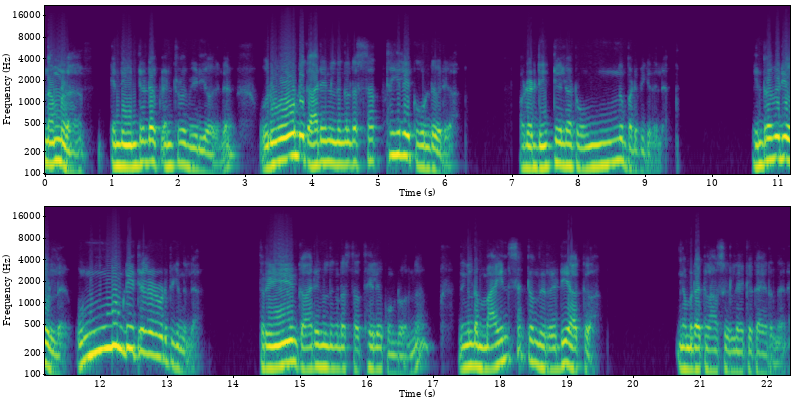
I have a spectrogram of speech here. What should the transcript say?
നമ്മൾ എന്റെ ഇൻട്രഡ ഇൻട്രോ വീഡിയോയിൽ ഒരുപാട് കാര്യങ്ങൾ നിങ്ങളുടെ ശ്രദ്ധയിലേക്ക് കൊണ്ടുവരിക. അവിടെ ഡീറ്റെയിൽഡ് ആയിട്ട് ഒന്നും പഠിപ്പിക്കുന്നില്ല. ഇൻട്രോ വീഡിയോയിൽ ഒന്നും ഡീറ്റെയിൽഡ് ആയിട്ട് പഠിപ്പിക്കുന്നില്ല. ഇത്രയും കാര്യങ്ങൾ നിങ്ങളുടെ ശ്രദ്ധയിലേക്ക് കൊണ്ടുവന്ന് നിങ്ങളുടെ മൈൻഡ് സെറ്റ് ഒന്ന് റെഡിയാക്കുക നമ്മുടെ ക്ലാസ്സുകളിലേക്ക് കയറുന്നതിന്.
